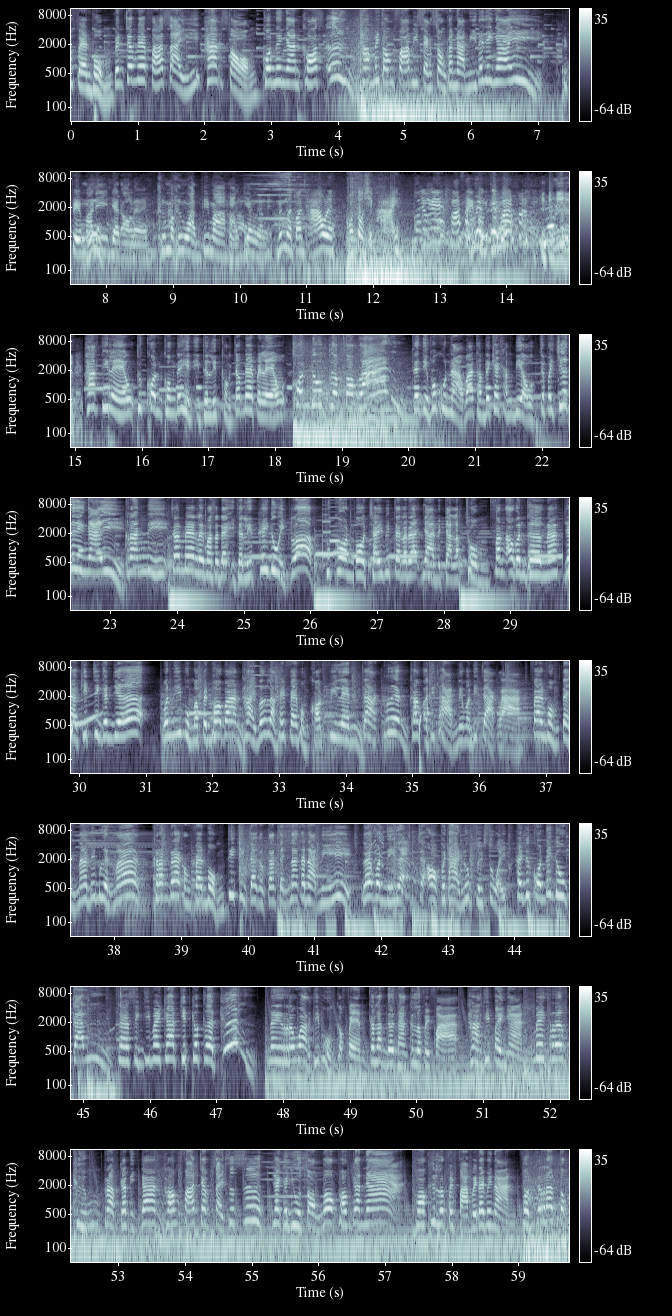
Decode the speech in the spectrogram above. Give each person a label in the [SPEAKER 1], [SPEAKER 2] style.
[SPEAKER 1] มื่อแฟนผม เป็นเจ้าแม่ฟ้าใสภาคสองคนในงานคอสอึ้งทำให้ท้องฟ้ามีแสงส่องขนาดนี้ได้ยังไง
[SPEAKER 2] พี่เฟรมมานี่แดดออกเลยคืนมาครึ่งวันพี่มาหาเกลี้ยงเลย
[SPEAKER 3] ไม่เหมือนตอนเช้าเลยฝนตกชิบหาย
[SPEAKER 4] เจ้าแม่ฟ้าใสของจริงมากค่ะ
[SPEAKER 1] ภาคที่แล้วทุกคนคงได้เห็นอิทธิฤทธิ์ของเจ้าแม่ไปแล้ว คนดูเกือบสองล้าน แต่เดี๋ยวพวกคุณหาว่าทำได้แค่ครั้งเดียว จะไปเชื่อได้ยังไง ครั้งนี้เจ้าแม่เลยมาแสดงอิทธิฤทธิ์ให้ดูอีกรอบ ทุกคนโปรดใช้วิจารณญาณในการรับชม ฟังเอาบันเทิงนะ อย่าคิดจริงกันเยอะ วันนี้บุ๋มมาเป็นพ่อบ้านถ่ายเบื้องหลังให้แฟนผมคอสฟรีเลนจากเรื่องคำอธิษฐานในวันที่จากลา แฟนผมแต่งหน้าได้เบื่อนมาก ครั้งแรกของแฟนผมที่จริงจังกับการแต่งหน้าขนาดนี้ และวันนี้แหละจะออกไปถ่ายรูปสวยๆ ให้ทุกคนได้ดูกัน แต่สิ่งที่ไม่คาดคิดก็เกิดขึ้น ในระหว่างที่ผมกับแฟนกำลังเดินทางขึ้นรถไฟฟ้า ทางที่ไปงานเมฆเริ่มครึ้มกลับกันอีกด้าน ท้องฟ้าแจ่มใสสุดๆอยากจะอยู่สองโลกพร้อมกันนะพอขึ้นรถไฟฟ้าไปได้ไม่นานฝนก็เริ่มตก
